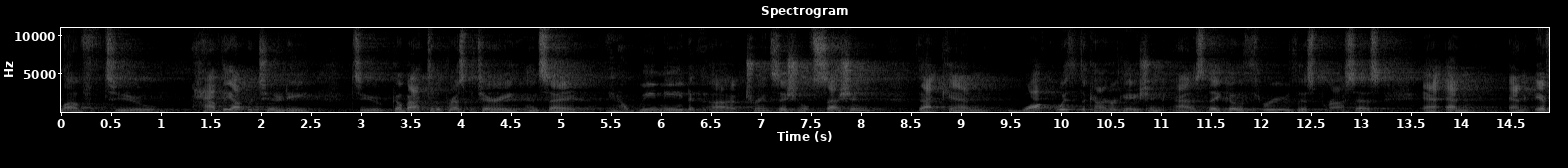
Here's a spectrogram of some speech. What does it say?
love to have the opportunity to go back to the presbytery and say, you know, we need a transitional session that can walk with the congregation as they go through this process. And, and, and if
